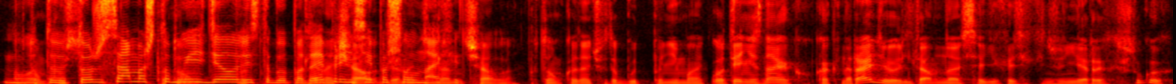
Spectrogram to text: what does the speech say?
Ну, вот пусть... то же самое, что потом, мы и делали с тобой. Подай, принеси, пошел для, нафиг. Для начала. Потом, когда что-то будет понимать. Вот я не знаю, как, как на радио или там на всяких этих инженерных штуках,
